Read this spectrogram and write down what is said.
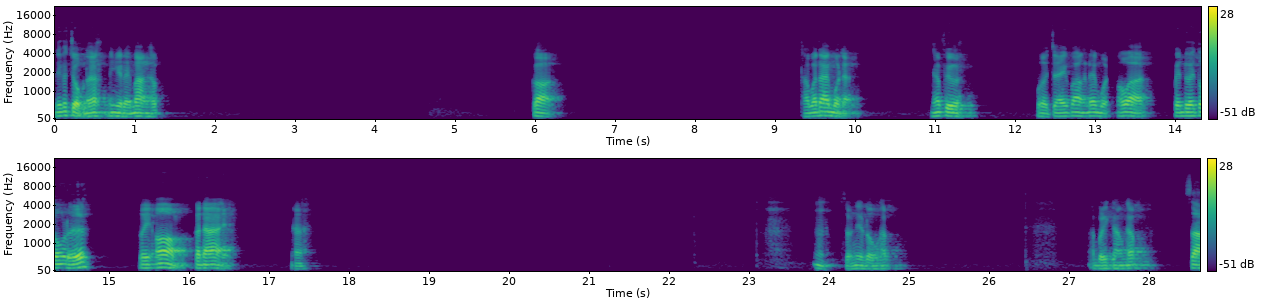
นี่ก็จบนะ ไม่มีอะไรมากครับ ก็ถามว่าได้หมดอะนะฟิลเปิดใจกว้างได้หมด เพราะว่าเป็นโดยตรงหรือ โดยอ้อมก็ได้นะอืมส่วนนี้ลงครับอะบริกรรมครับ สา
